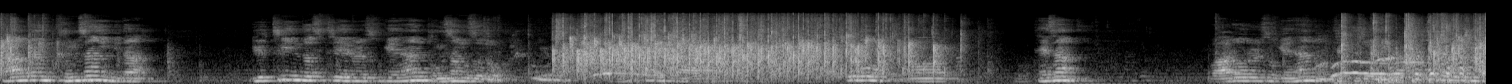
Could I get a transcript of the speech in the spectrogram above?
다음은 금상입니다. 뉴트리 인더스트리를 소개한 동사무소조입니다. 축하드립니다. 그리고 어, 대상 와로를 소개한. 축하드립니다.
